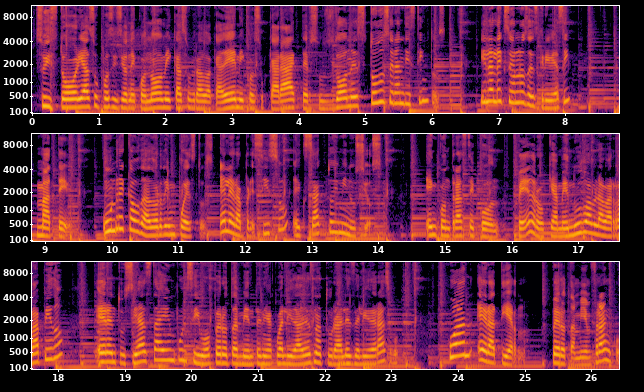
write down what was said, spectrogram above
Su historia, su posición económica, su grado académico, su carácter, sus dones, todos eran distintos. Y la lección los describe así. Mateo, un recaudador de impuestos. Él era preciso, exacto y minucioso. En contraste con Pedro, que a menudo hablaba rápido, era entusiasta e impulsivo, pero también tenía cualidades naturales de liderazgo. Juan era tierno, pero también franco.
